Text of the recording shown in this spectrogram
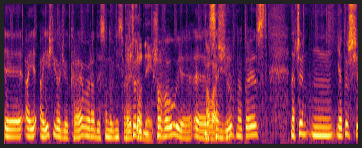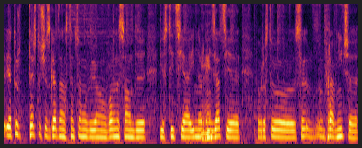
E, a, je- a jeśli chodzi o Krajową Radę Sądownictwa, która trudniejsze. powołuje e, No sędziów, no to jest, znaczy mm, ja, też, ja tu, też tu się zgadzam z tym, co mówią wolne sądy, justycja i inne Mhm. organizacje po prostu prawnicze,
